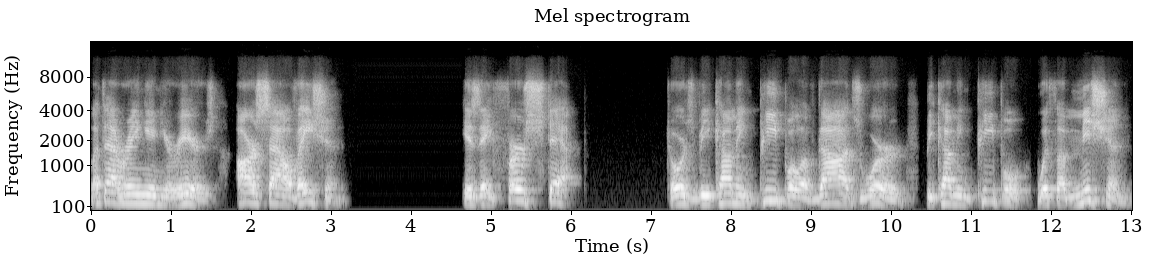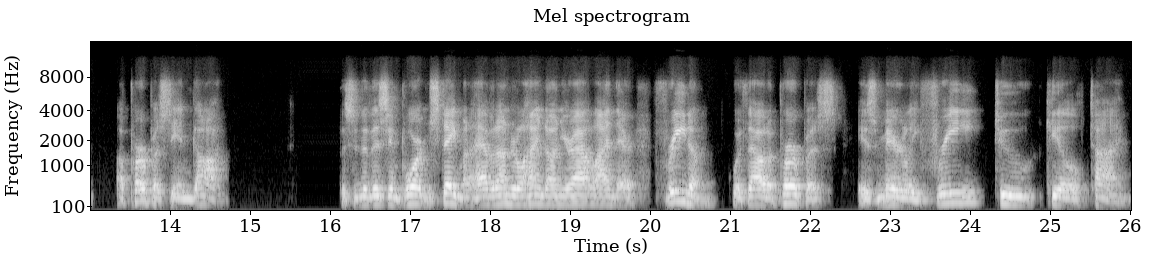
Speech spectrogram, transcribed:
Let that ring in your ears. Our salvation is a first step towards becoming people of God's word, becoming people with a mission, a purpose in God. Listen to this important statement. I have it underlined on your outline there. Freedom without a purpose is merely free to kill time.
